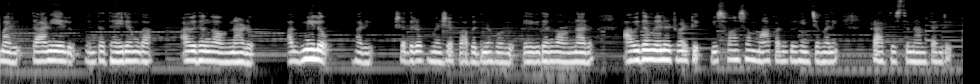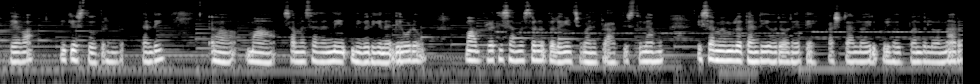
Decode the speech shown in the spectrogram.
మరి దానియేలు ఎంత ధైర్యంగా ఆ విధంగా ఉన్నాడు అగ్నిలో మరి శత్రుకు మేషకు అభిజ్ఞగోలు ఏ విధంగా ఉన్నారు ఆ విధమైనటువంటి విశ్వాసం మాకు అనుగ్రహించమని ప్రార్థిస్తున్నాం తండ్రి. దేవా నీకే స్తోత్రములు. తండ్రి మా సమస్యలన్నీ నివెరిగిన దేవుడు మా ప్రతి సమస్యను తొలగించమని ప్రార్థిస్తున్నాము. ఈ సమయంలో తండ్రి ఎవరెవరైతే కష్టాల్లో ఇరుకుల్లో ఇబ్బందుల్లో ఉన్నారో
